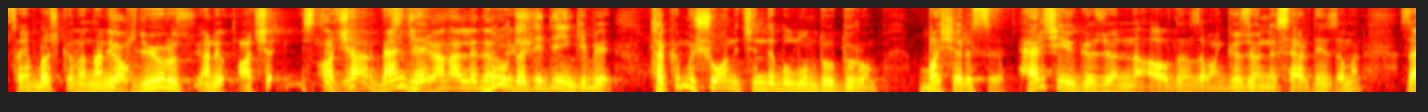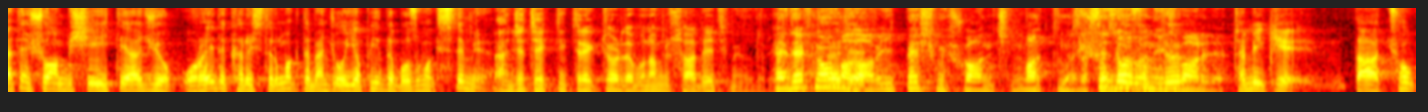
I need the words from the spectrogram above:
Sayın Başkan'ın hani Yok. biliyoruz yani aç, açar bence burada dediğin gibi takımın şu an içinde bulunduğu durum, başarısı, her şeyi göz önüne aldığın zaman, göz önüne serdiğin zaman zaten şu an bir şeye ihtiyacı yok. Orayı da karıştırmak da bence o yapıyı da bozmak istemiyor. Bence teknik direktör de buna müsaade etmiyordur. yani. Hedef ne olmalı Evet. abi? İlk 5 mi şu an için baktığımızda? Sezon sonu itibariyle. Tabii ki daha çok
